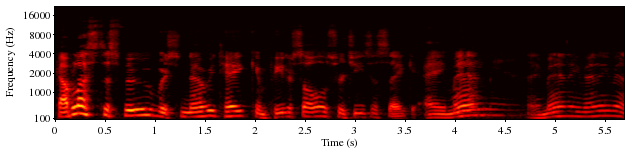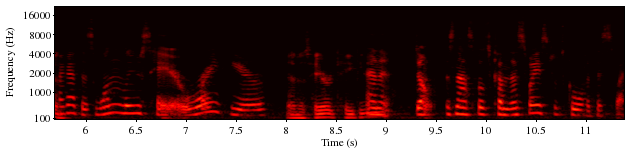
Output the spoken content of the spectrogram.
God bless this food, which now we take and feed our souls for Jesus' sake. Amen. Amen. Amen. Amen. Amen. I got this one loose hair right here, and it's irritating. and it don't. It's not supposed to come this way. It's supposed to go over this way.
